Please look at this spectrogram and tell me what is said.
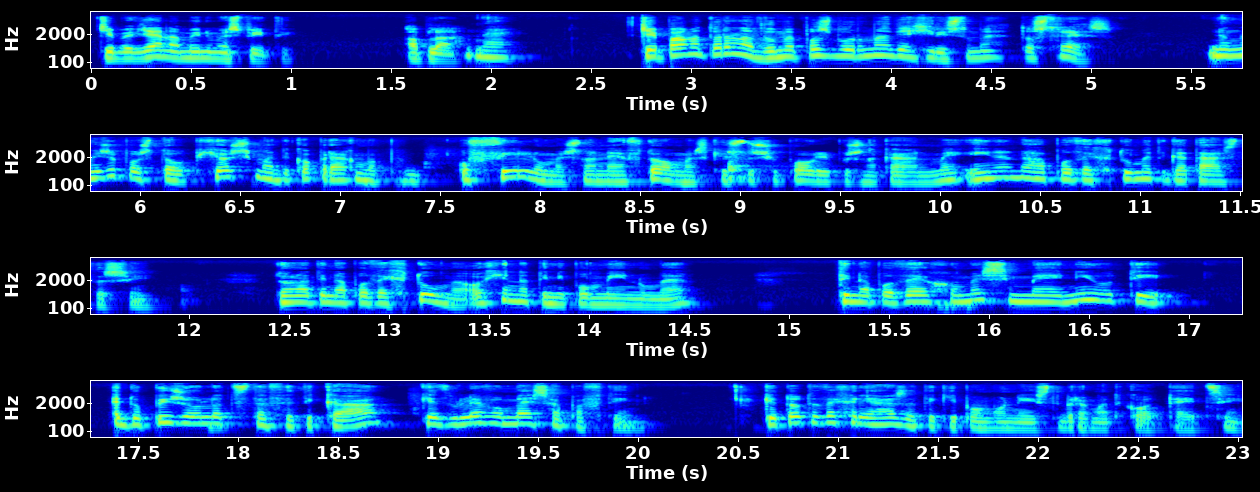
και παιδιά να μείνουμε σπίτι. Απλά. Ναι. Και πάμε τώρα να δούμε πώς μπορούμε να διαχειριστούμε το στρε. Νομίζω πως το πιο σημαντικό πράγμα που οφείλουμε στον εαυτό μας και στους υπόλοιπους να κάνουμε είναι να αποδεχτούμε την κατάσταση. Το να την αποδεχτούμε, όχι να την υπομείνουμε. Την αποδέχομαι σημαίνει ότι εντοπίζω όλα τα θετικά και δουλεύω μέσα από αυτήν. Και τότε δεν χρειάζεται και υπομονή στην πραγματικότητα, έτσι.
